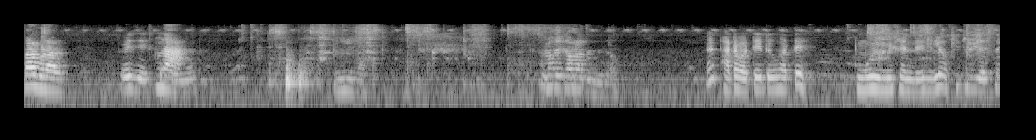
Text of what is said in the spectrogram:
পারব না। এই যে না। আমাকে কামড়াতে দাও। হ্যাঁ ফাটাফাটি একটু হাতে। মুড়ি মিশন দিয়েছিল। খিচুড়ি আছে।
